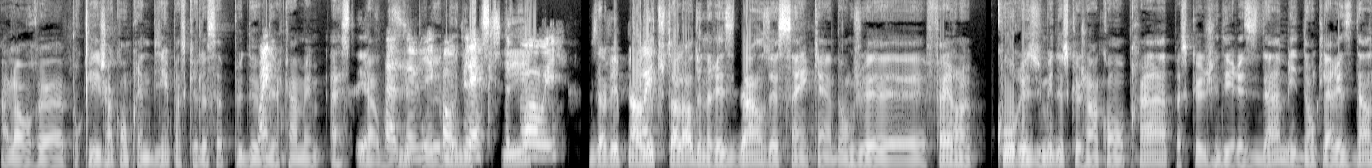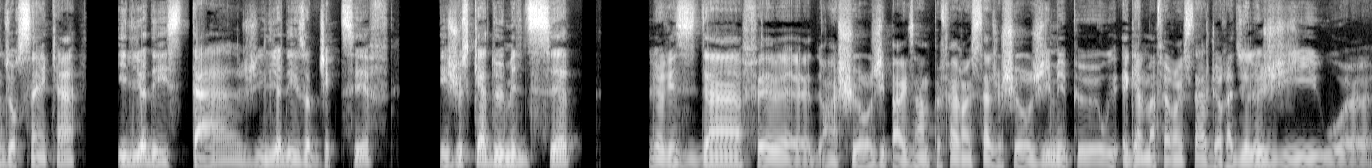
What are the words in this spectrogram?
Alors, euh, pour que les gens comprennent bien, parce que là, ça peut devenir quand même assez ardu ça devient complexe. oui. Vous avez parlé tout à l'heure d'une résidence de cinq ans. Donc, je vais faire un court résumé de ce que j'en comprends parce que j'ai des résidents. Mais donc, la résidence dure cinq ans. Il y a des stages, il y a des objectifs. Et jusqu'à 2017, le résident fait euh, en chirurgie, par exemple, peut faire un stage de chirurgie, mais peut également faire un stage de radiologie ou euh,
